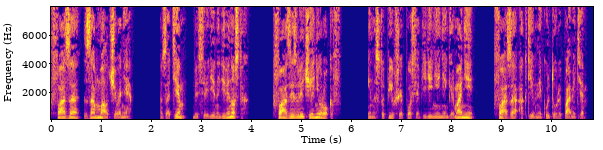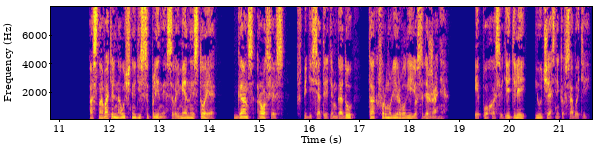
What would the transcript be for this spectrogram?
фаза замалчивания. Затем, до середины 90-х, фаза извлечения уроков. И наступившая после объединения Германии фаза активной культуры памяти. Основатель научной дисциплины «Современная история» Ганс Ротфельс в 1953 году так формулировал ее содержание. Эпоха свидетелей и участников событий.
